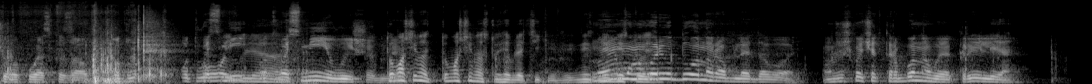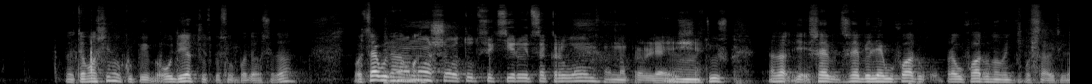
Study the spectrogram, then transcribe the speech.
чуваку я сказал. От, от, 8, Ой, от 8 и выше, блядь. То машина, то машина стоїть, блядь, тільки. Не, Ну я не ему стоїть. говорю, донора, блядь, давай. Он же ж хочет карбоновые крылья. Бля, Та машину купив, о, як чутко совпадався, да? Оце буде Ну, нормально. оно что тут фиксируется крылом, он направляющий. М, Чуєш, надо, ще, ще б ліву фару, праву фару новеньку поставити, да,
